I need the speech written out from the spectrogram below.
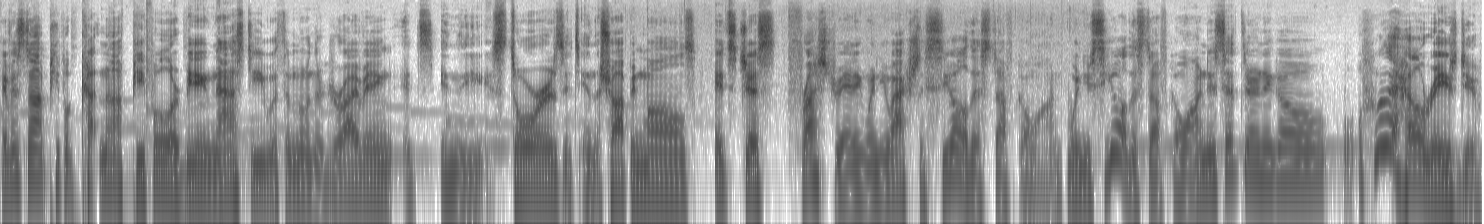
If it's not people cutting off people or being nasty with them when they're driving, it's in the stores, it's in the shopping malls. It's just frustrating when you actually see all this stuff go on. When you see all this stuff go on, you sit there and you go, who the hell raised you?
